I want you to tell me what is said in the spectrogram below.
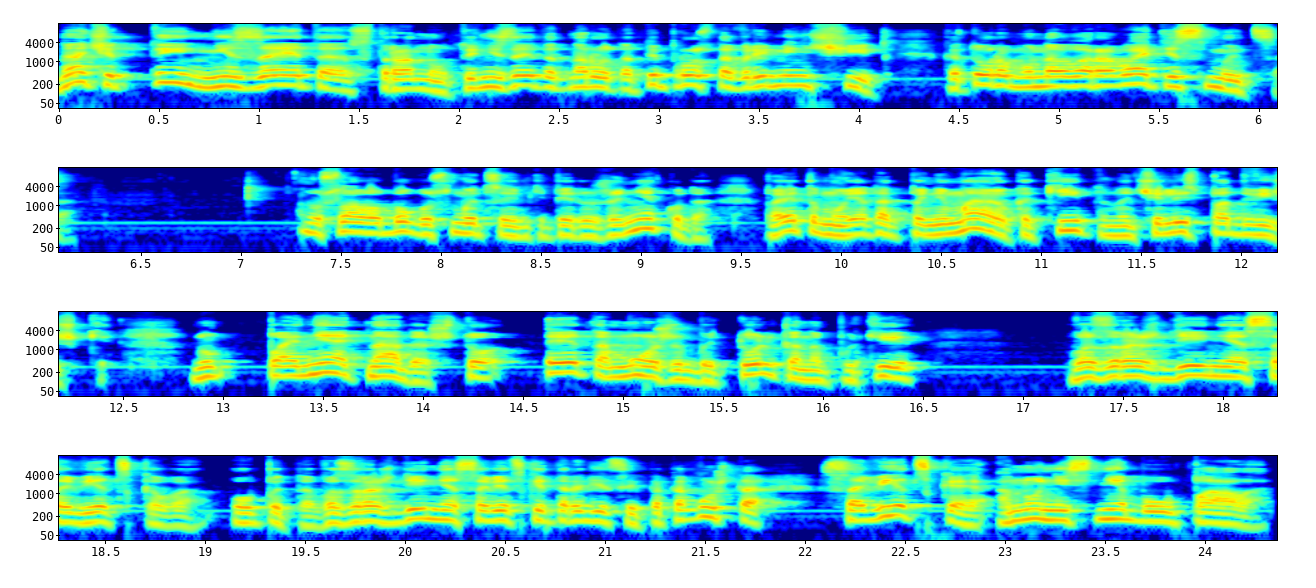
значит ты не за эту страну, ты не за этот народ, а ты просто временщик, которому наворовать и смыться. Ну, слава богу, смыться им теперь уже некуда. Поэтому, я так понимаю, какие-то начались подвижки. Ну, понять надо, что это может быть только на пути возрождения советского опыта, возрождения советской традиции, потому что советское, оно не с неба упало.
